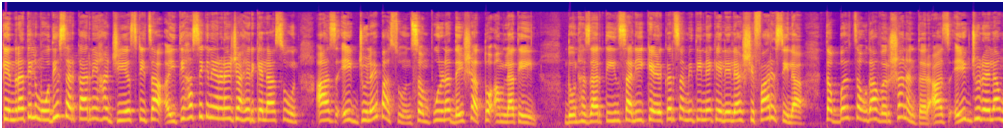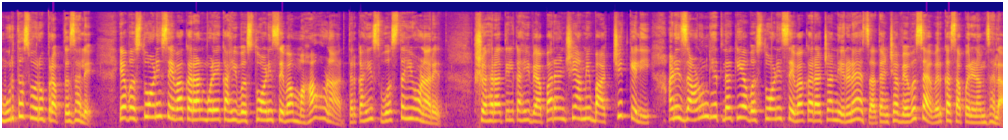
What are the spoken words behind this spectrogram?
केंद्रातील मोदी सरकारने हा जीएसटीचा ऐतिहासिक निर्णय जाहीर केला असून आज एक जुलैपासून संपूर्ण देशात तो अंमलात येईल. दोन हजार तीन साली केळकर समितीने केलेल्या शिफारसीला तब्बल चौदा वर्षानंतर आज एक जुलैला मूर्त स्वरूप प्राप्त झाले. या वस्तू आणि सेवा करांमुळे काही वस्तू आणि सेवा महाग होणार तर काही स्वस्तही होणार आहेत. शहरातील काही व्यापाऱ्यांची आम्ही बातचीत केली आणि जाणून घेतलं की या वस्तू आणि सेवा कराच्या निर्णयाचा त्यांच्या व्यवसायावर कसा परिणाम झाला.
